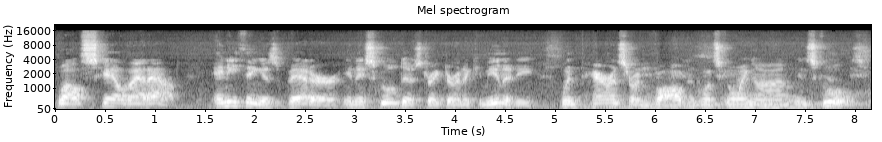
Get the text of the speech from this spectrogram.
Well, scale that out. Anything is better in a school district or in a community when parents are involved in what's going on in schools.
